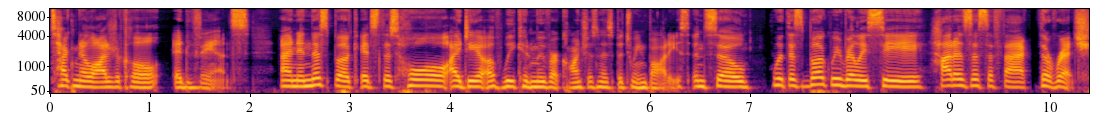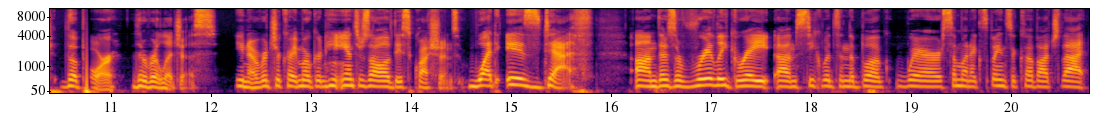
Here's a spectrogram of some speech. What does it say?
technological advance. And in this book, it's this whole idea of we can move our consciousness between bodies. And so with this book, we really see how does this affect the rich, the poor, the religious? You know, Richard K. Morgan, he answers all of these questions. What is death? Um, there's a really great um, sequence in the book where someone explains to Kovacs that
